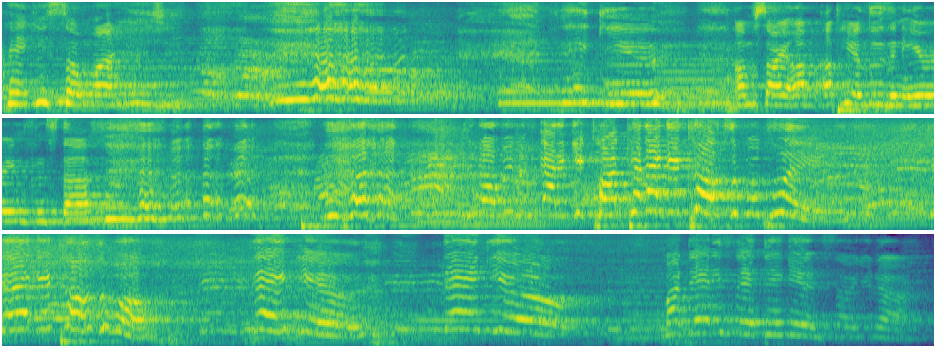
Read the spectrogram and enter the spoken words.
Thank you so much. Thank you. I'm sorry, I'm up here losing earrings and stuff. you know, we just gotta get caught. Can I get comfortable, please? Can I get comfortable? Thank you. Thank you. My daddy said dig in, so you know.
